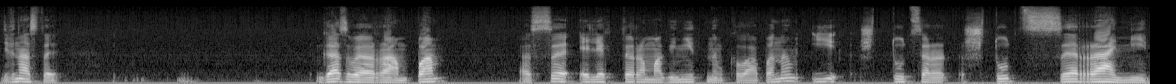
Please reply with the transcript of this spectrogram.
Двенадцатое газовая рампа э, с электромагнитным клапаном и штуцер, штуцерами.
